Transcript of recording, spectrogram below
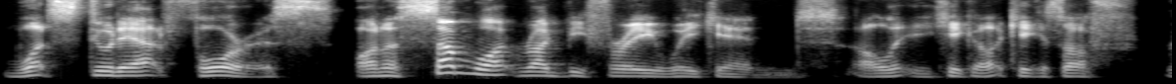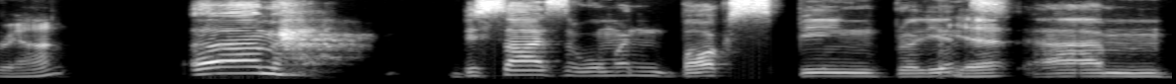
What stood out for us on a somewhat rugby-free weekend? I'll let you kick kick us off, Riaan. Um, besides the woman Boks being brilliant, Yeah. um,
